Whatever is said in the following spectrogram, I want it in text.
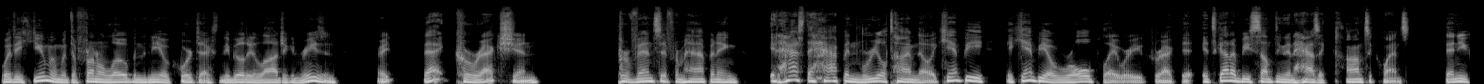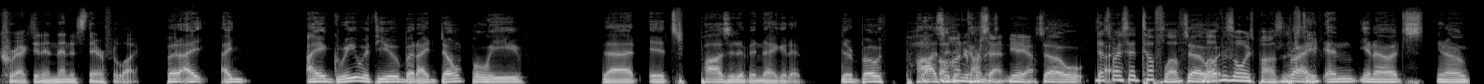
With a human with the frontal lobe and the neocortex and the ability to logic and reason? That correction prevents it from happening. It has to happen real time though. It can't be it can't be a role play where you correct it. It's got to be something that has a consequence. Then you correct it and then it's there for life. But I, I, I agree with you, but I don't believe that it's positive and negative. They're both positive. 100%. comments. Yeah, yeah. So That's why I said tough love. So- love is always positive, right, Steve. and you know, it's you know,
